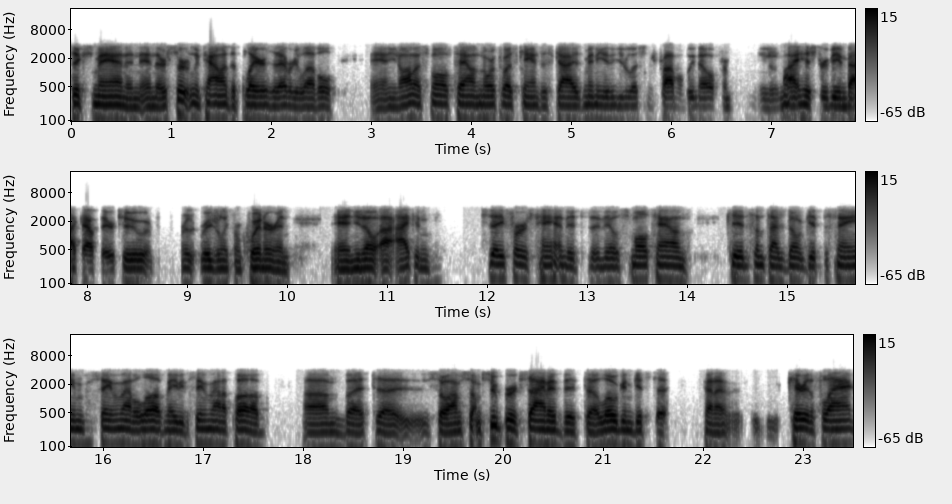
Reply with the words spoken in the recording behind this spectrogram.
six man, and, and there's certainly talented players at every level. And you know, I'm a small town Northwest Kansas guy, as many of your listeners probably know from you know my history being back out there too, originally from Quinter, and and you know I, I can say firsthand, it's you know small town kids sometimes don't get the same same amount of love, maybe the same amount of pub. Um, but uh, so I'm I'm super excited that uh, Logan gets to kind of carry the flag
